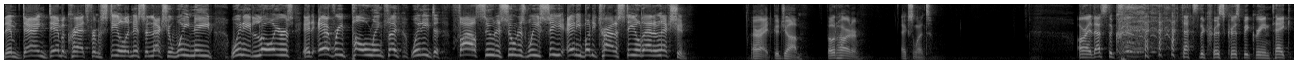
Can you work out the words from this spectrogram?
them dang Democrats from stealing this election. We need we need lawyers at every polling place. We need to file suit as soon as we see anybody trying to steal that election. All right, good job. Vote harder. Excellent. All right, that's the that's the Chris Krispy Kreme take.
